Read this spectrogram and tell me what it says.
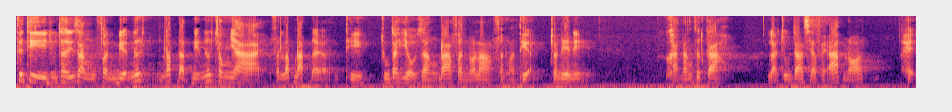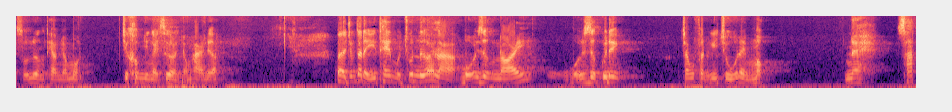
Thế thì chúng ta thấy rằng phần điện nước lắp đặt điện nước trong nhà ấy, phần lắp đặt đấy thì chúng ta hiểu rằng đa phần nó là phần hoàn thiện. Cho nên ấy, khả năng rất cao là chúng ta sẽ phải áp nó hệ số lương theo nhóm 1 chứ không như ngày xưa là nhóm 2 nữa. Bây giờ chúng ta để ý thêm một chút nữa là Bộ Xây dựng nói Bộ Xây dựng quy định trong phần ghi chú này mộc, nề, sắt.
